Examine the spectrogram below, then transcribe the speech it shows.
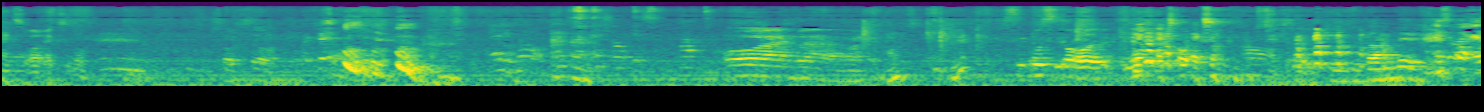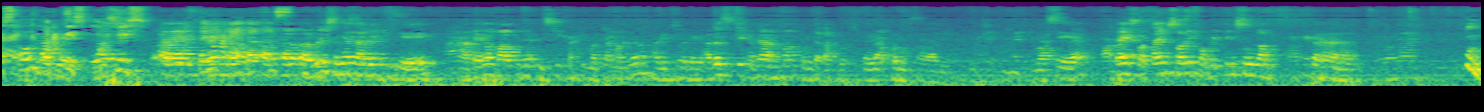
XO XO. Oh, alah. CO, Uh, uh, uh, uh, uh, ya Thanks for time Sorry for waiting so long Hmm. Hmm.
